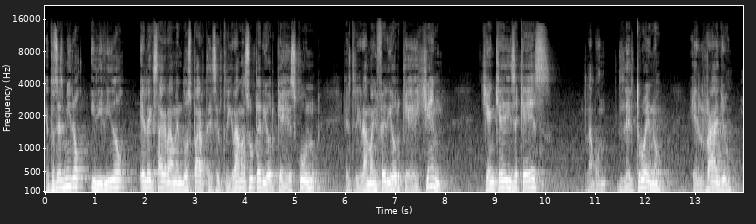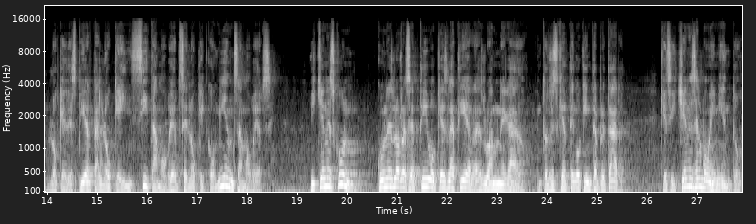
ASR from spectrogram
Entonces miro y divido el hexagrama en dos partes, el trigrama superior que es Kun, el trigrama inferior que es Shen. Shen que dice que es el trueno, el rayo, lo que despierta, lo que incita a moverse, lo que comienza a moverse. ¿Y quién es Kun? Kun es lo receptivo, que es la tierra, es lo abnegado. Entonces, ¿qué tengo que interpretar? Que si Chen es el movimiento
